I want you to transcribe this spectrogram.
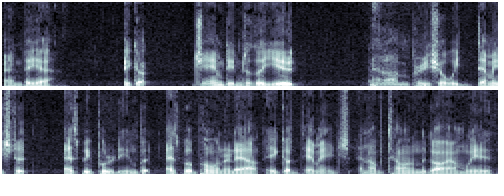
And uh, yeah, it got jammed into the ute. And I'm pretty sure we damaged it as we put it in, but as we're pulling it out, it got damaged. And I'm telling the guy I'm with,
